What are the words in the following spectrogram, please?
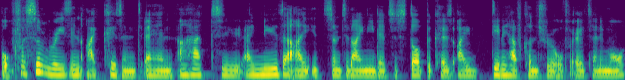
but for some reason I couldn't and I had to I knew that I it's something I needed to stop because I didn't have control over it anymore.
